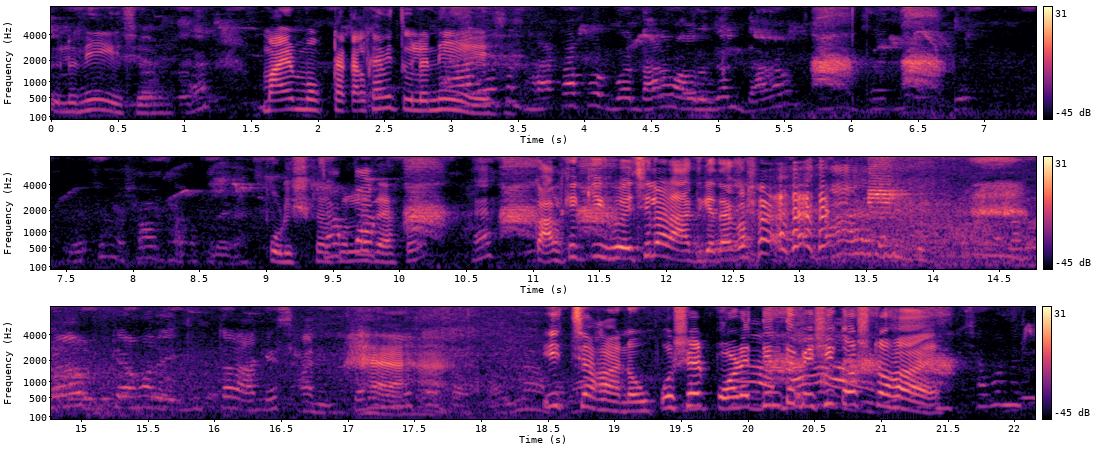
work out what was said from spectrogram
তুলে নিয়ে গেছি আমি হ্যাঁ মায়ের মুখটা কালকে আমি তুলে নিয়ে গেছি। পরিষ্কার করলে দেখো। হ্যাঁ? কালকে কি হয়েছিল আর আজকে দেখো হ্যাঁ, হ্যাঁ। ইচ্ছা হয় না উপোসের পরের দিন তো বেশি কষ্ট হয়। কি?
